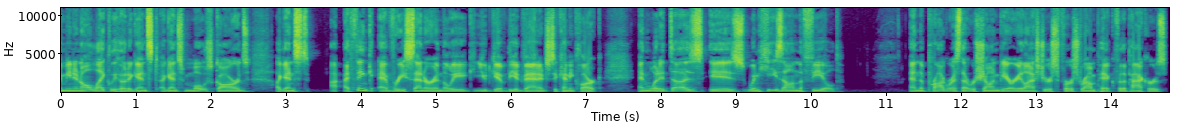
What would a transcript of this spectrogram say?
I mean, in all likelihood, against against most guards, against I think every center in the league, you'd give the advantage to Kenny Clark. And what it does is when he's on the field, and the progress that Rashan Gary, last year's first round pick for the Packers,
